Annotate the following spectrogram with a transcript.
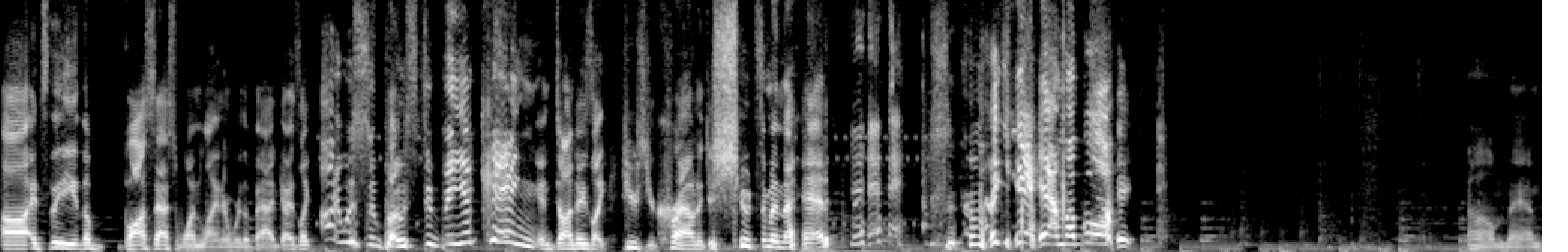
Uh, it's the the boss ass one liner where the bad guy's like, "I was supposed to be a king," and Dante's like, "Here's your crown," and just shoots him in the head. I'm like, "Yeah, my boy." Oh man,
